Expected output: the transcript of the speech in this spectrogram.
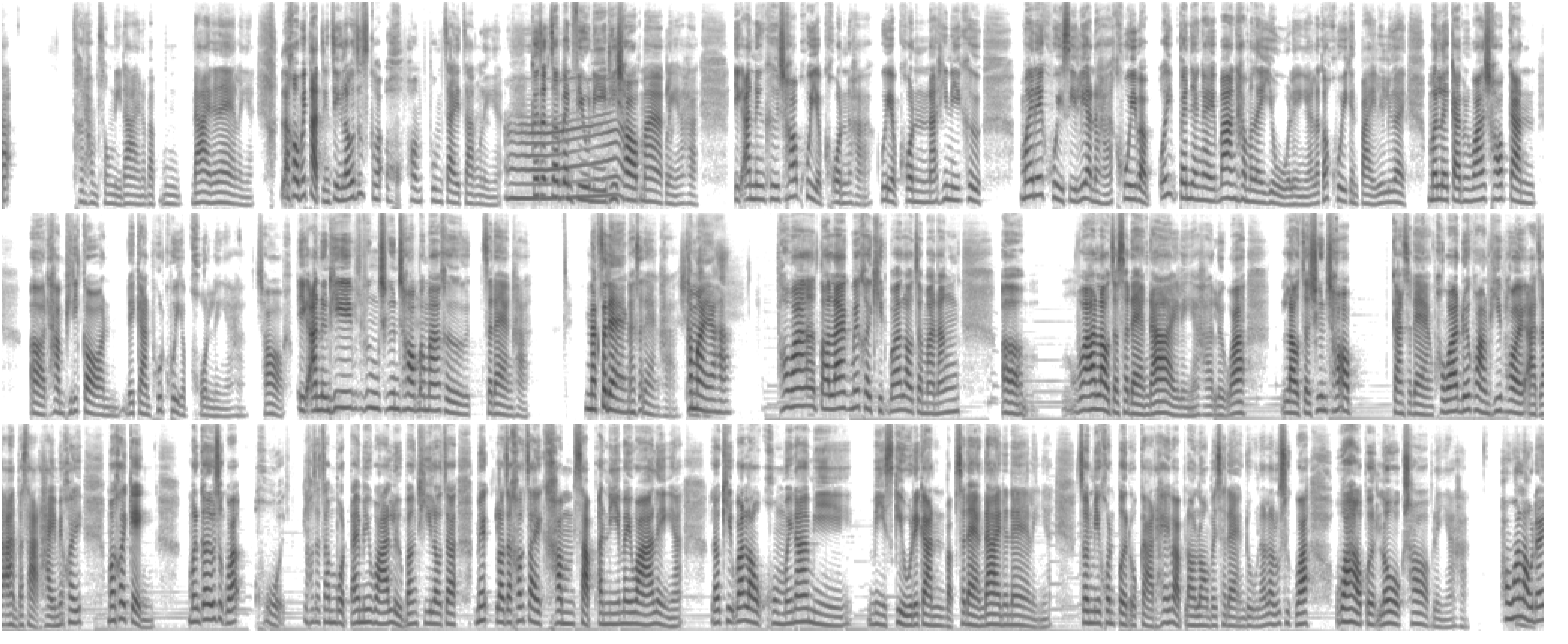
เธอทำทรงนี้ได้นะแบบมึงได้แน่ๆอะไรเงี้ย แล้วเขาไปตัดจริงๆ แล้วก็รู้สึกว่าโอ้พอภูมิใจจังอะไรเงี้ย ก็จะจะเป็น feel นี้ที่ชอบมากอะไรเงี้ยค่ะ อีกอันหนึ่งคือชอบคุยกับคนค่ะ คุยกับคนนะที่นี้คือไม่ได้คุยซีเรียสนะคะ คุยแบบเอ้ยเป็นยังไงบ้างทำอะไรอยู่อะไรเงี้ย แล้วก็คุยกันไปเรื่อยๆ มันเลยกลายเป็นว่าชอบการเอ่อ ทำพิธีกรในการพูดคุยกับคนอะไรเงี้ยค่ะ ชอบ อีกอันหนึ่งที่เพิ่งชื่นชอบมากๆคือแสดงค่ะ นักแสดงนักแสดงค่ะใช่ทำไมอะคะเพราะว่าตอนแรกไม่เคยคิดว่าเราจะมานั่งเอ่อว่าเราจะแสดงได้อะไรเงี้ยค่ะ หรือว่าเราจะชื่นชอบการแสดง เพราะว่าด้วยความที่พลอยอาจจะอ่านภาษาไทยไม่ค่อยไม่ค่อยเก่ง มันก็รู้สึกว่าโหย เราจะจำบทได้ไหมวะหรือบางทีเราจะไม่เราจะเข้าใจคำศัพท์อันนี้ไหมวะอะไรเงี้ยแล้วคิดว่าเราคงไม่น่ามีมีสกิลในการแบบแสดงได้แน่ๆอะไรเงี้ยจนมีคนเปิดโอกาสให้แบบเราลองไปแสดงดูแล้วเรารู้สึกว่าว้าวเปิดโลกชอบอะไรเงี้ยค่ะ เพราะว่าเราได้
